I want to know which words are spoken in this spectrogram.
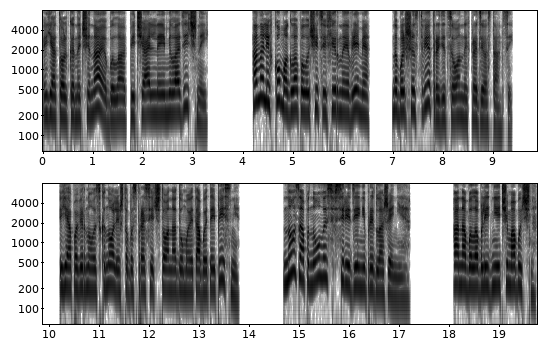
«Я только начинаю» была печальной и мелодичной, она легко могла получить эфирное время на большинстве традиционных радиостанций. Я повернулась к Ноле, чтобы спросить, что она думает об этой песне, но запнулась в середине предложения. Она была бледнее, чем обычно,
